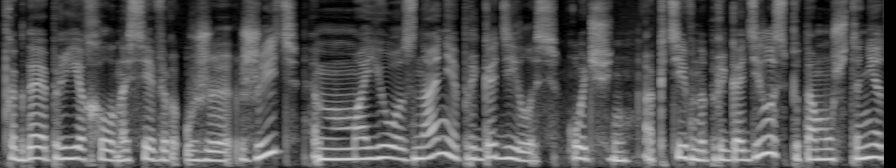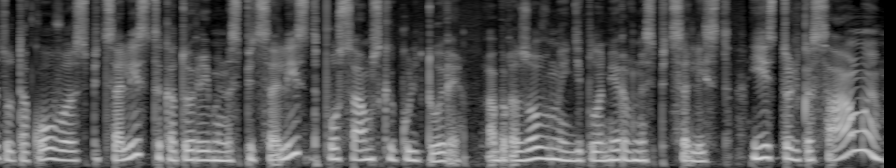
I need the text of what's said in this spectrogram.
Когда я приехала на север уже жить, мое знание пригодилось. Очень активно пригодилось, потому что нету такого специалиста, который именно специалист по самской культуре, образованный дипломированный специалист. Есть только самы,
